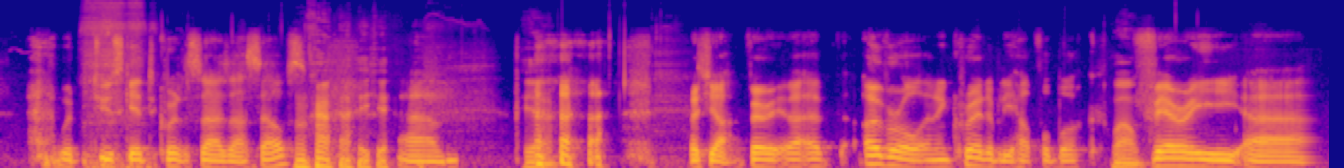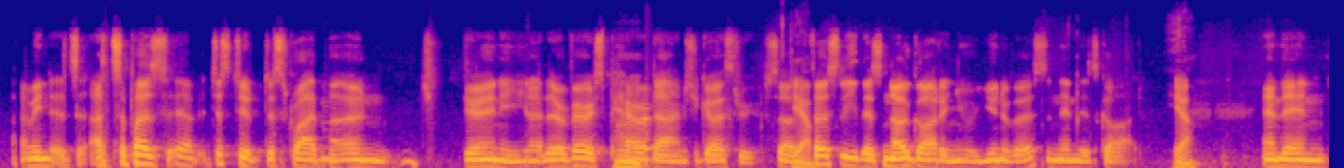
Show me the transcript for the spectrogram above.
we're too scared to criticize ourselves. yeah. Um, Yeah. but yeah, very uh, overall an incredibly helpful book. Wow. Very. Uh, I mean, it's, I suppose uh, just to describe my own journey, you know, there are various paradigms you go through. So, Hmm. Yeah. firstly, there's no God in your universe, and then there's God, Yeah. and then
